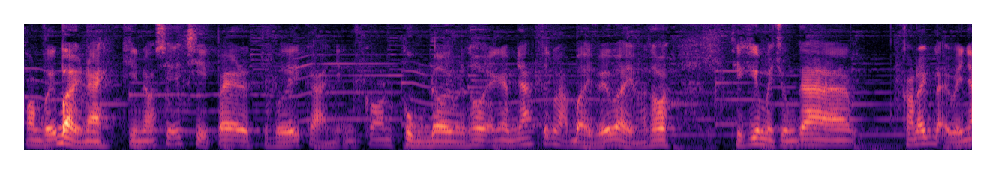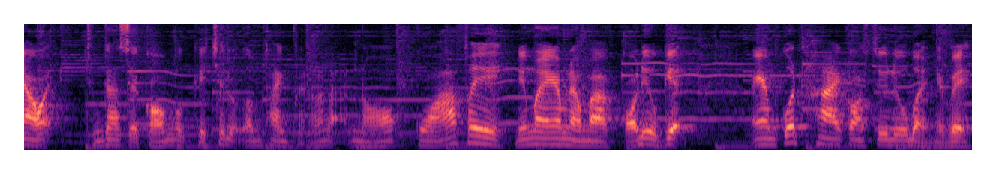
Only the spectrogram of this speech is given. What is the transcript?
Còn với 7 này thì nó sẽ chỉ pair được với cả những con cùng đời mà thôi anh em nhé. Tức là 7 với 7 mà thôi. Thì khi mà chúng ta connect lại với nhau ấy chúng ta sẽ có một cái chất lượng âm thanh phải nói là nó quá phê. Nếu mà anh em nào mà có điều kiện anh em quất hai con Studio 7 này về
